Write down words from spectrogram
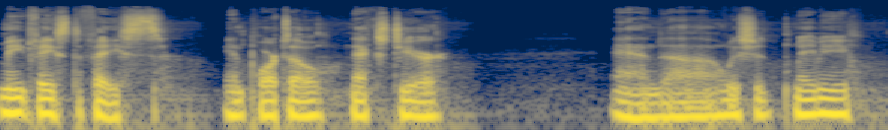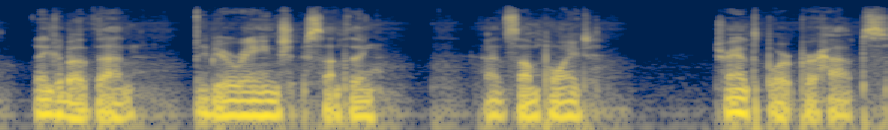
meet face to face in Porto next year. And uh, we should maybe think about that. Maybe arrange something at some point. Transport, perhaps.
